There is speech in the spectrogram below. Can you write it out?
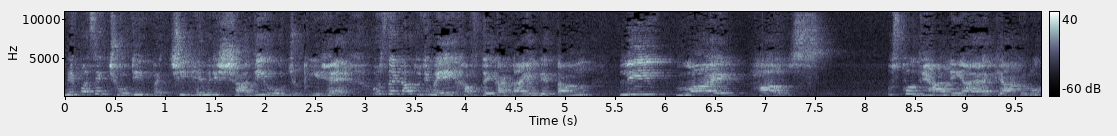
मेरे पास एक छोटी बच्ची है, मेरी शादी हो चुकी है। उसने कहा, तुझे मैं एक हफ़्ते का टाइम देता हूँ। लीव माई हाउस उसको ध्यान नहीं आया, क्या करूँ?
